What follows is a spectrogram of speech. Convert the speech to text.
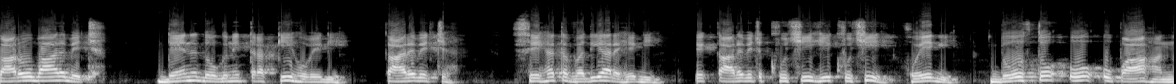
ਕਾਰੋਬਾਰ ਵਿੱਚ ਦਿਨ ਦੁਗਣੀ ਤਰੱਕੀ ਹੋਵੇਗੀ। ਘਰ ਵਿੱਚ ਸਿਹਤ ਵਧੀਆ ਰਹੇਗੀ ਤੇ ਘਰ ਵਿੱਚ ਖੁਸ਼ੀ ਹੀ ਖੁਸ਼ੀ ਹੋਏਗੀ। ਦੋਸਤੋ, ਉਹ ਉਪਾਅ ਹਨ।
